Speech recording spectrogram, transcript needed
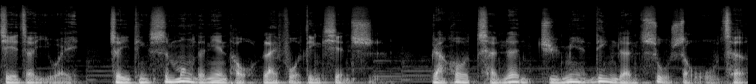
接着以为这一定是梦的念头来否定现实，然后承认局面令人束手无策，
